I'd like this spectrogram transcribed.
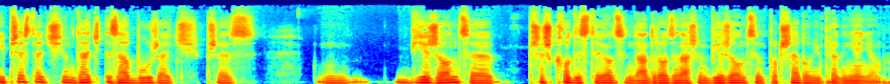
i przestać się dać zaburzać przez mm, bieżące przeszkody stojące na drodze naszym bieżącym potrzebom i pragnieniom.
